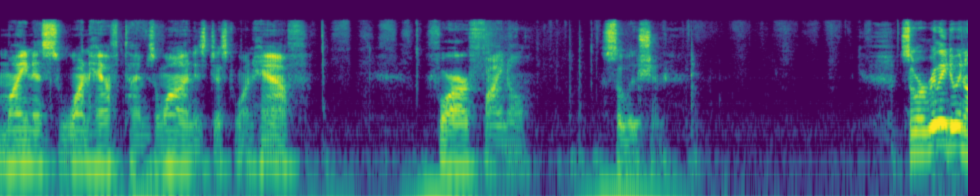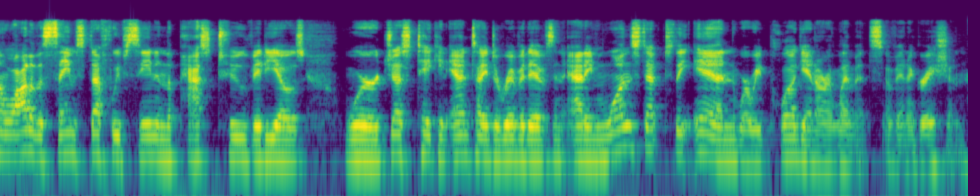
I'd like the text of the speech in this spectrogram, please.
minus 1 half times 1 is just 1 half for our final solution. So we're really doing a lot of the same stuff we've seen in the past two videos. We're just taking antiderivatives and adding one step to the end where we plug in our limits of integration.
